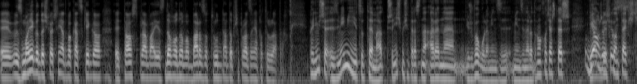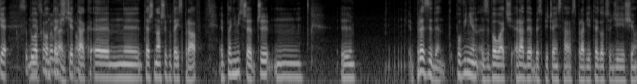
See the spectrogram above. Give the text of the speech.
e, z mojego doświadczenia adwokackiego e, to sprawa jest dowodowo bardzo trudna do przeprowadzenia po tylu latach. Panie ministrze, zmieńmy nieco temat. Przenieśmy się teraz na arenę już w ogóle między, międzynarodową, chociaż też Wiąże w z kontekście, w kontekście tak, em, y, też naszych tutaj spraw. Panie ministrze, czy mm, y, prezydent powinien zwołać Radę Bezpieczeństwa w sprawie tego, co dzieje się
